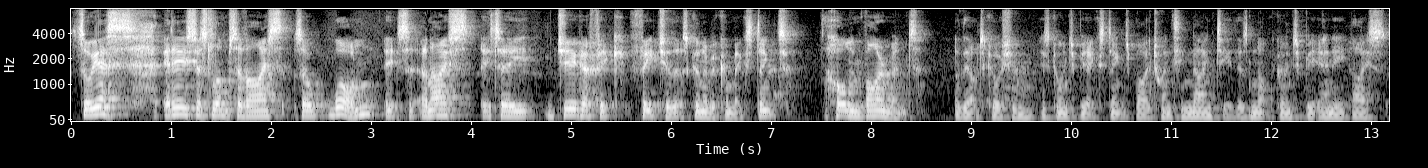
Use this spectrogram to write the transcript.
So yes, it is just lumps of ice. So one, it's an ice. It's a geographic feature that's going to become extinct. The whole environment of the Arctic Ocean is going to be extinct by 2090. There's not going to be any ice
